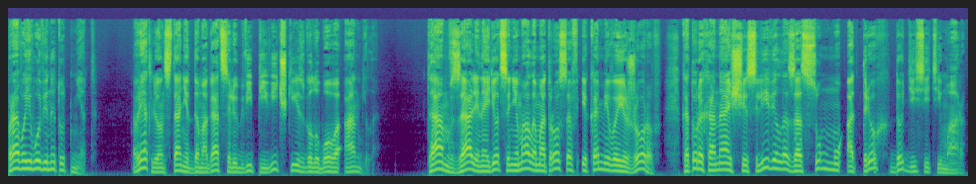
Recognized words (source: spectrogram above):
Права его вины тут нет. Вряд ли он станет домогаться любви певички из «Голубого ангела». Там, в зале, найдется немало матросов и камевоежоров, которых она осчастливила за сумму от трех до десяти марок.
